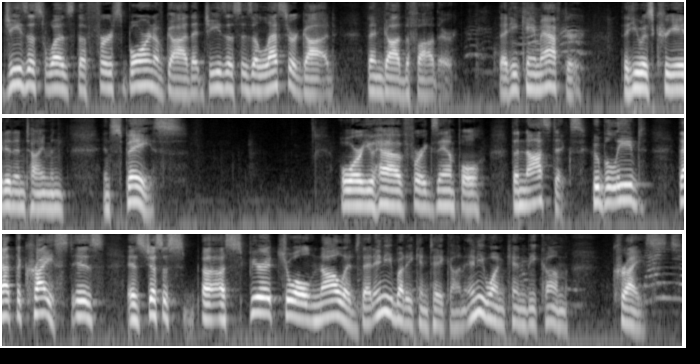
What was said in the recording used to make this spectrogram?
Jesus was the firstborn of God, that Jesus is a lesser God than God the Father, that he came after, that he was created in time and, and space. Or you have, for example, the Gnostics, who believed that the Christ is, is just a, a spiritual knowledge that anybody can take on. Anyone can become Christ.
